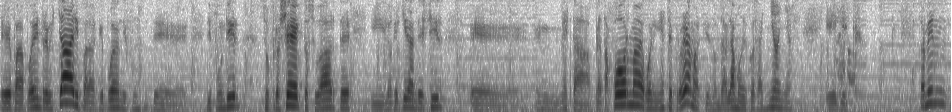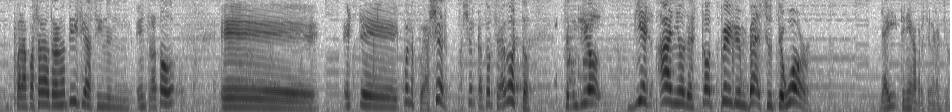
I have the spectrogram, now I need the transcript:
eh, para poder entrevistar y para que puedan difu- eh, difundir sus proyectos, su arte y lo que quieran decir eh, en esta plataforma, bueno, en este programa, que es donde hablamos de cosas ñoñas y geek. También, para pasar a otra noticia, sin entra todo, eh, este, ¿cuándo fue? Ayer, ayer 14 de agosto, se cumplió 10 años de Scott Pilgrim vs. The World. Y ahí tenía que aparecer la canción.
